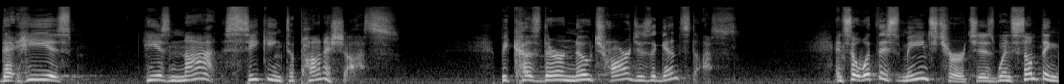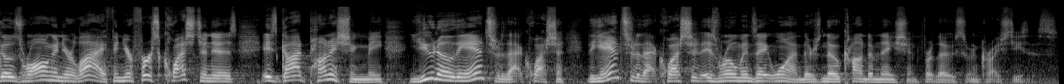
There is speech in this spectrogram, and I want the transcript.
that He is, he is not seeking to punish us because there are no charges against us. And so, what this means, church, is when something goes wrong in your life and your first question is, Is God punishing me? You know the answer to that question. The answer to that question is Romans 8 1. There's no condemnation for those who are in Christ Jesus.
